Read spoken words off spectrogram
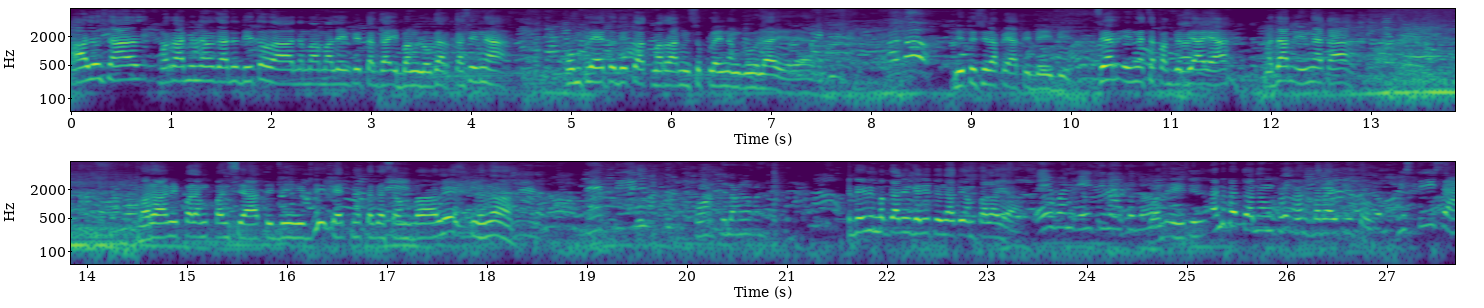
Halos sa marami nang gano dito, ah, namamalengke taga ibang lugar. Kasi nga, kompleto dito at maraming supply ng gulay. Ayan. Dito sila kay Ate Baby. Sir, ingat sa pagbibiyaya. Madam, ingat ha. Marami palang pan si Ate Baby, kahit na taga Sambales. Yun na. 40 lang yung Ate Baby, magkano yung ganito natin ang palaya? Eh, 180 na tuloy. 180. Ano ba ito? Anong variety ito? Mistisa.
